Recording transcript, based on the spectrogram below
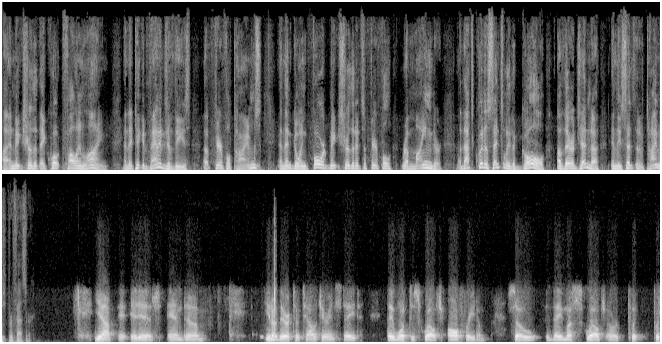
uh, and make sure that they, quote, fall in line. And they take advantage of these uh, fearful times, and then going forward, make sure that it's a fearful reminder. Uh, that's quintessentially the goal of their agenda in these sensitive times, Professor. Yeah, it, it is, and um, you know they're a totalitarian state. They want to squelch all freedom, so they must squelch or put push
